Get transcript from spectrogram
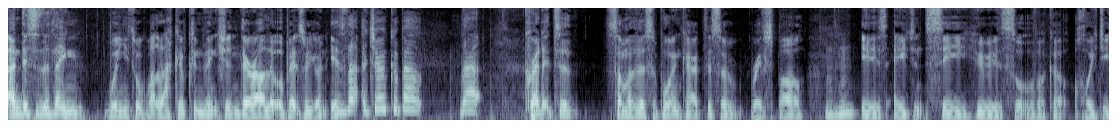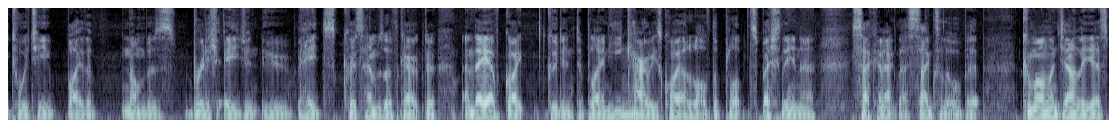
And this is the thing when you talk about lack of conviction, there are little bits where you're going, is that a joke about that? Credit to some of the supporting characters. So Rafe Spall Mhm. is Agent C, who is sort of like a hoity-toity by the numbers British agent who hates Chris Hemsworth character, and they have quite good interplay, and he Mhm. carries quite a lot of the plot, especially in a second act that sags a little bit. Kumail Nanjiani as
